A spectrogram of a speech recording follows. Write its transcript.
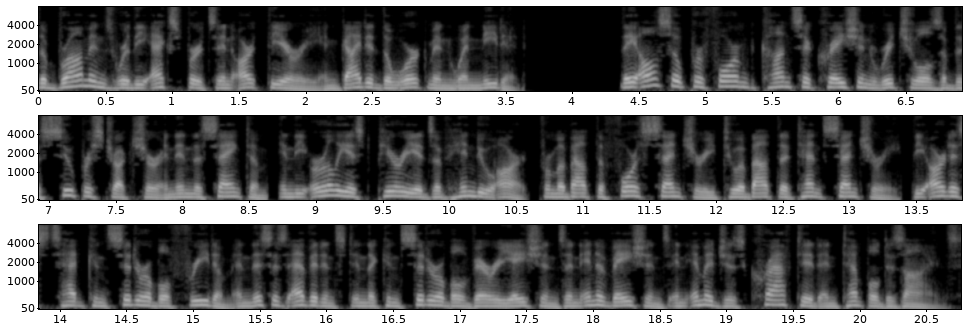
The Brahmins were the experts in art theory and guided the workmen when needed. They also performed consecration rituals of the superstructure and in the sanctum. In the earliest periods of Hindu art, from about the 4th century to about the 10th century, the artists had considerable freedom, and this is evidenced in the considerable variations and innovations in images crafted and temple designs.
